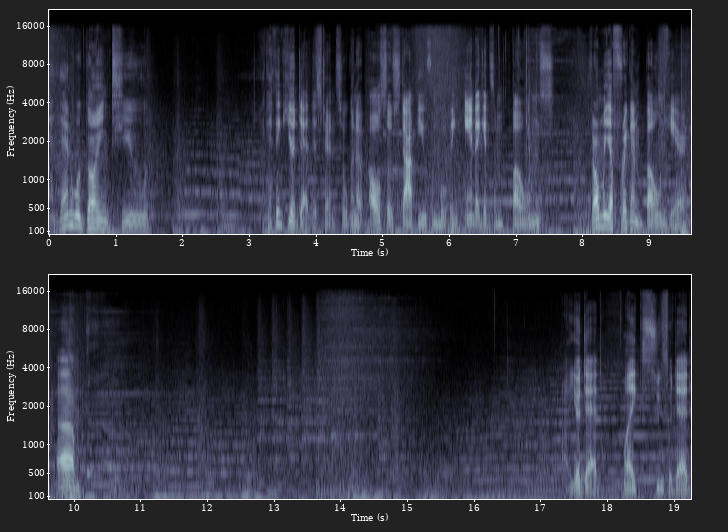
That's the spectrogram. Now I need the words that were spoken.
And then we're going to... Like, I think you're dead this turn, so we're gonna also stop you from moving, and I get some bones. Throw me a friggin' bone here. Um... Oh, you're dead. Like, super dead.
